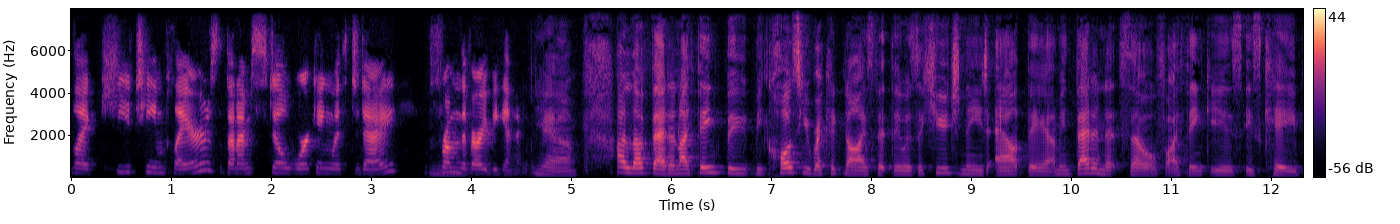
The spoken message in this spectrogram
like key team players that I'm still working with today from mm. the very beginning. Yeah, I love that. And I think be, because you recognize that there was a huge need out there, I mean, that in itself, I think, is, is key.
